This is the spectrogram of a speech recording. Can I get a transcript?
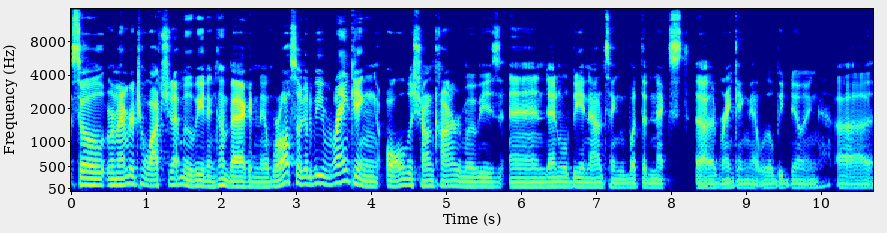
So remember to watch that movie and then come back, and then we're also going to be ranking all the Sean Connery movies, and then we'll be announcing what the next uh, ranking that we'll be doing. Uh,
